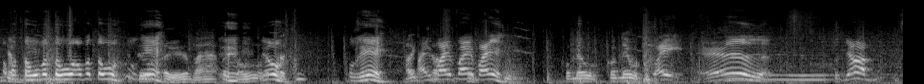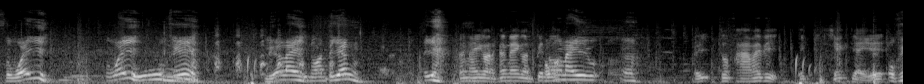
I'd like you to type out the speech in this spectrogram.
เอาประตูประตูเอาประตูโอเคเออมาประตูเดี๋ยวโอเคไปไปไปไป กดเร็วกดเร็วไปเออสุดยอดสวยสวยโอเคเหลืออะไรนอนเตียงเตียงข้างในก่อนข้างในก่อนเป็นของข้างในเออเฮ้ยโซฟาไหมพี่ไอ้เช็คใหญ่เลยโอเค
